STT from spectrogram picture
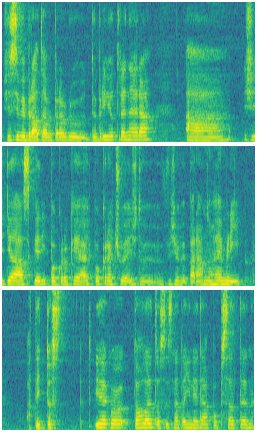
že si vybral tam opravdu dobrýho trenéra a že dělá skvělý pokroky a ať pokračuje, že, to, že vypadá mnohem líp. A teď to, jako tohle, to se snad ani nedá popsat, ten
